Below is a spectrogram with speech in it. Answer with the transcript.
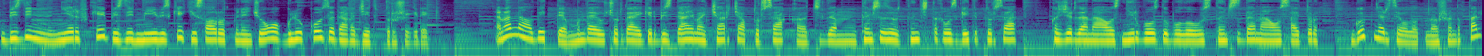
биздин нервке биздин мээбизге кислород менен чогуу глюкоза дагы жетип турушу керек. Анан албетте мындай учурда эгер биз дайыма чарчап турсак тынчтыгыбыз кетип турса кыжырданабыз нервоздуу болобуз тынчсызданабыз айтор көп нерсе болот мына. Ошондуктан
